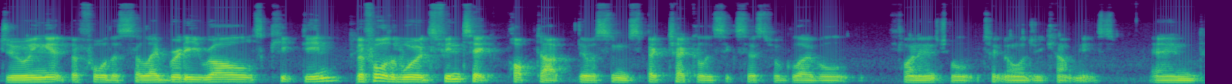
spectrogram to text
doing it before the celebrity roles kicked in. Before the words fintech popped up, there were some spectacularly successful global financial technology companies and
